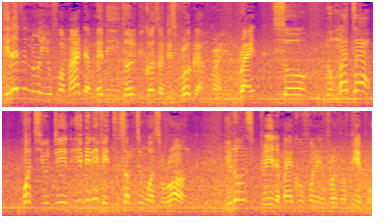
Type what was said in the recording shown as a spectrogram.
he doesn't know you from Adam. Maybe it's only because of this program. Right. Right? So, no matter what you did, even if it, something was wrong, you don't spray the microphone in front of people.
